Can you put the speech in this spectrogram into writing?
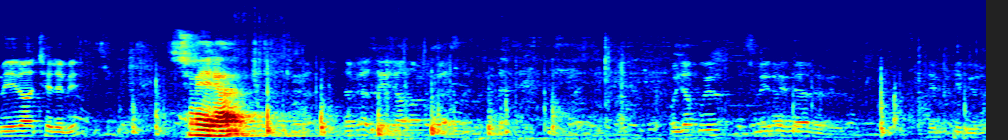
Sümeyra Çelebi. Sümeyra. Sen biraz heyecanlandın galiba. Hocam buyurun. Sümeyra'yı beraber verelim. Tebrik ediyorum.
